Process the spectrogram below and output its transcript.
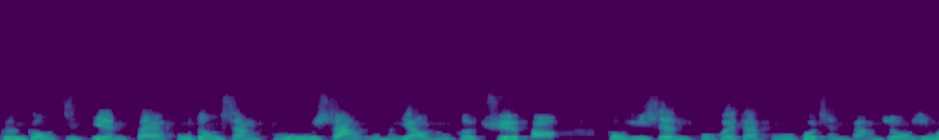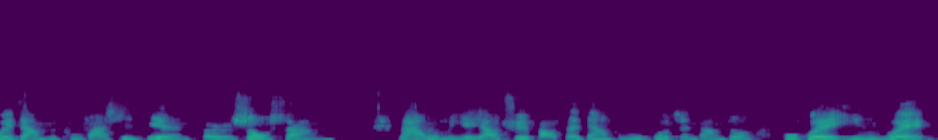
跟狗之间在互动上、服务上，我们要如何确保狗医生不会在服务过程当中因为这样子突发事件而受伤。那我们也要确保在这样服务过程当中不会因为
